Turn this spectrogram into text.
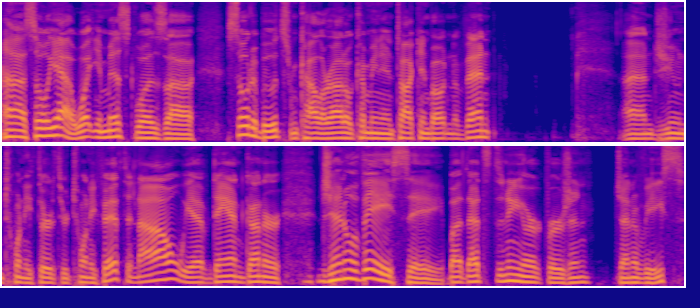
Uh, so yeah, what you missed was uh, Soda Boots from Colorado coming in and talking about an event on June 23rd through 25th, and now we have Dan Gunner Genovese, but that's the New York version, Genovese.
